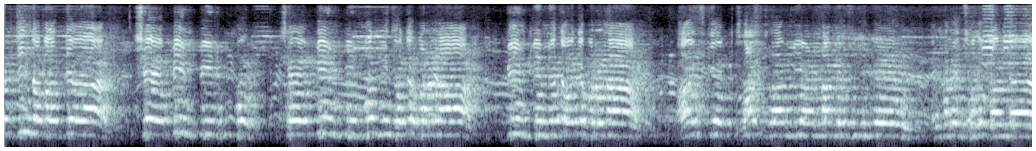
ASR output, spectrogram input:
আসলামের জিন্দাবাদ দেওয়া। সে বিএনপির সে বিএনপির মন্ত্রী হতে পারে না, বিএনপির নেতা হতে পারে না। আজকে ফার্স্ট মিয়ার নামে যদি কেউ এখানে ছোট দেয়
